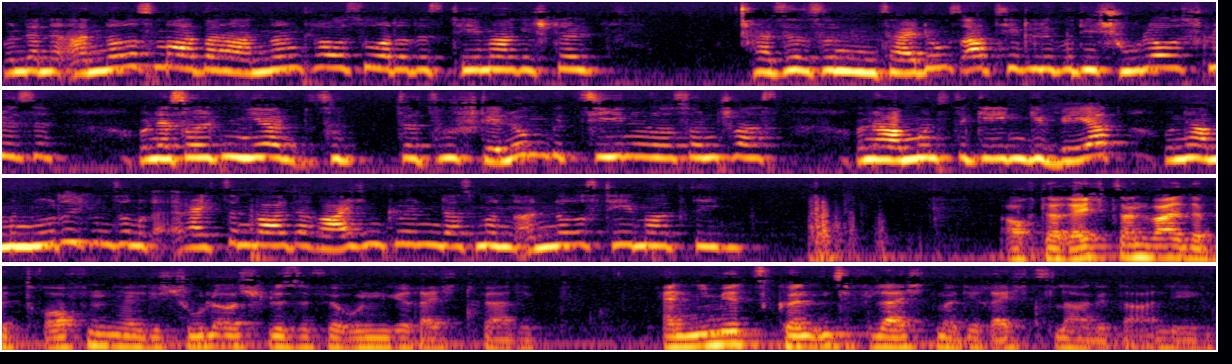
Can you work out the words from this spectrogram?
Und dann ein anderes Mal bei einer anderen Klausur hat er das Thema gestellt, also so einen Zeitungsartikel über die Schulausschlüsse. Und da sollten wir zu, dazu Stellung beziehen oder sonst was. Und haben uns dagegen gewehrt und haben nur durch unseren Rechtsanwalt erreichen können, dass wir ein anderes Thema kriegen. Auch der Rechtsanwalt der Betroffenen hält die Schulausschlüsse für ungerechtfertigt. Herr Niemitz, könnten Sie vielleicht mal die Rechtslage darlegen?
